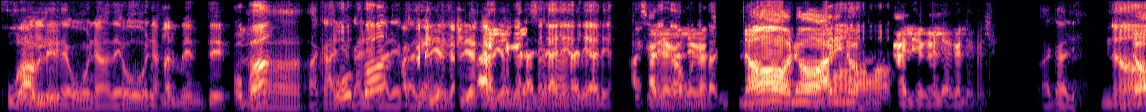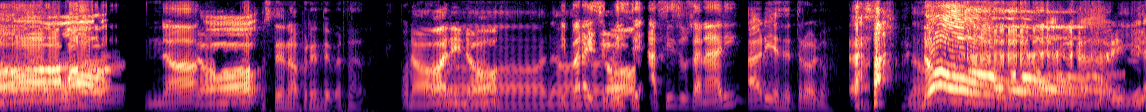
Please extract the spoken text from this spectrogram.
jugable. de una, de una. Totalmente. Opa. Ah, Acali, Acali, Acali, Acali. Acali, Acali, Dale, dale, dale, dale. Que se venga. No, no, Ari, no. Acali, Acali, Acali, Acali. Acali. No. No. No. No. Usted no aprende, ¿verdad? Por No, favor. Ari, no. no. Y para, y si no. dice así se usan a Ari. Ari es de trolo. No. ¡No! Te Cali.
